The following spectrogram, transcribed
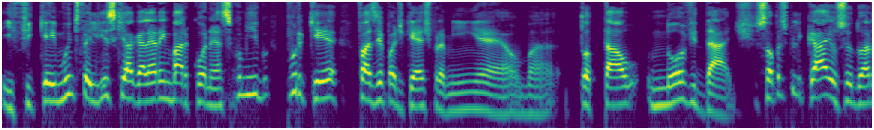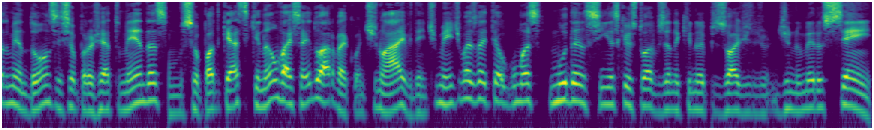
e fiquei muito feliz que a galera embarcou nessa comigo, porque fazer podcast para mim é uma total novidade. Só para explicar, eu sou Eduardo Mendonça, esse é o Projeto Mendas, o seu podcast que não vai sair do ar, vai continuar, evidentemente, mas vai ter algumas mudancinhas que eu estou avisando aqui no episódio de número 100.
